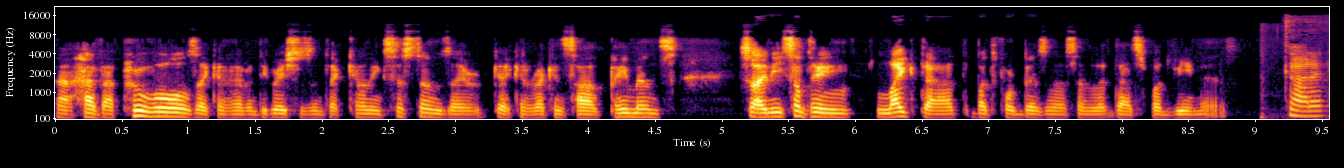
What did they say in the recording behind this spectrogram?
uh, have approvals, I can have integrations into accounting systems, I, I can reconcile payments. So I need something like that, but for business, and that's what Veem is. Got it.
